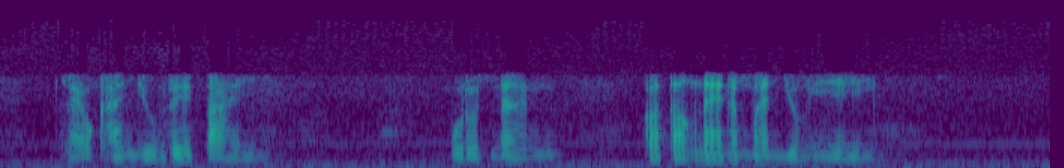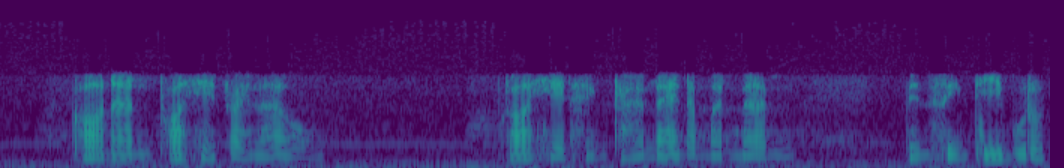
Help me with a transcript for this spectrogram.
ำแล้วคั้นอยู่เรื่อยไป บุรุษนั้นก็ต้องได้น้ำมันอยู่เอง ข้อนั้นเพราะเหตุไรเล่า เพราะเหตุแห่งการได้น้ำมันนั้น เป็นสิ่งที่บุรุษ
